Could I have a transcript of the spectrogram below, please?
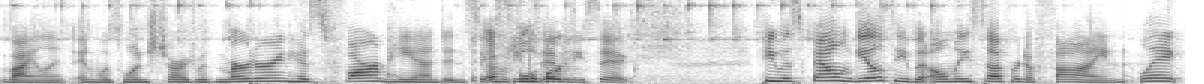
violent, and was once charged with murdering his farmhand in 1676. he was found guilty but only suffered a fine. Like,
